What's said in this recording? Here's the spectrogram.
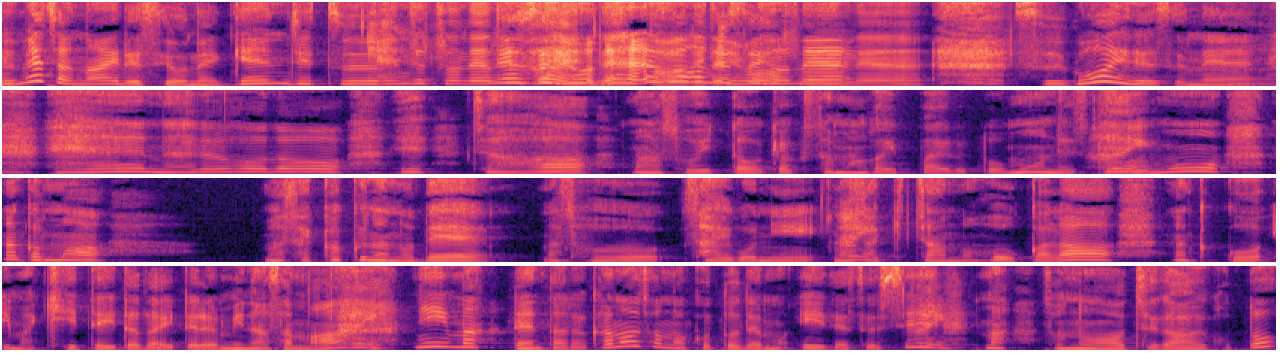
夢じゃないですよね。現実。現実です。ですよね。はい、そうですよね。すごいですね。へえ、なるほど。え、じゃあ、まあそういったお客様がいっぱいいると思うんですけれども、はい、なんかまあ、まあせっかくなので、まあ、そう、最後に、まさきちゃんの方から、はい、なんかこう、今聞いていただいてる皆様に、はい、まあ、レンタル彼女のことでもいいですし、はい、まあ、その違うこと、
